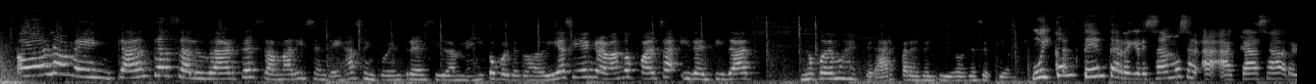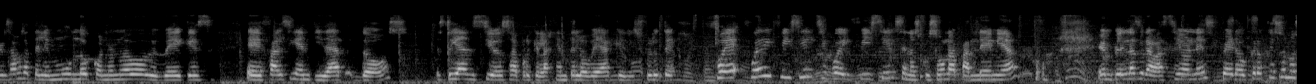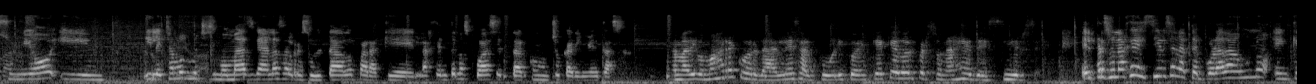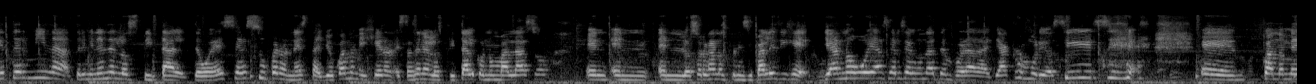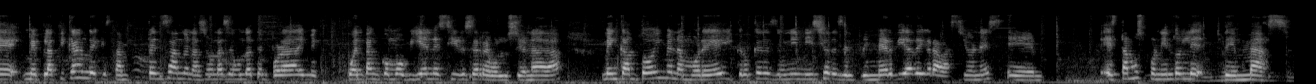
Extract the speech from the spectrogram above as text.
Me encanta saludarte. Samadhi Sendejas se encuentra en Ciudad México porque todavía siguen grabando Falsa Identidad no podemos esperar para el 22 de septiembre. Muy contenta, regresamos a, casa, regresamos a Telemundo con un nuevo bebé que es eh, Falsa Identidad 2. Estoy ansiosa porque la gente lo vea, que disfrute. Fue, fue difícil, sí fue difícil, se nos puso una pandemia en plenas grabaciones, pero creo que eso nos unió y, y le echamos muchísimo más ganas al resultado para que la gente nos pueda aceptar con mucho cariño en casa. Amadi, vamos a recordarles al público en qué quedó el personaje de Circe. El personaje de Circe en la temporada 1, ¿en qué termina? Termina en el hospital. Te voy a ser súper honesta. Yo cuando me dijeron, estás en el hospital con un balazo en, los órganos principales, dije, ya no voy a hacer segunda temporada. Ya que murió Circe. Eh, cuando me, me platican de que están pensando en hacer una segunda temporada y me cuentan cómo viene Circe revolucionada, me encantó y me enamoré y creo que desde un inicio, desde el primer día de grabaciones, eh, estamos poniéndole de más.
